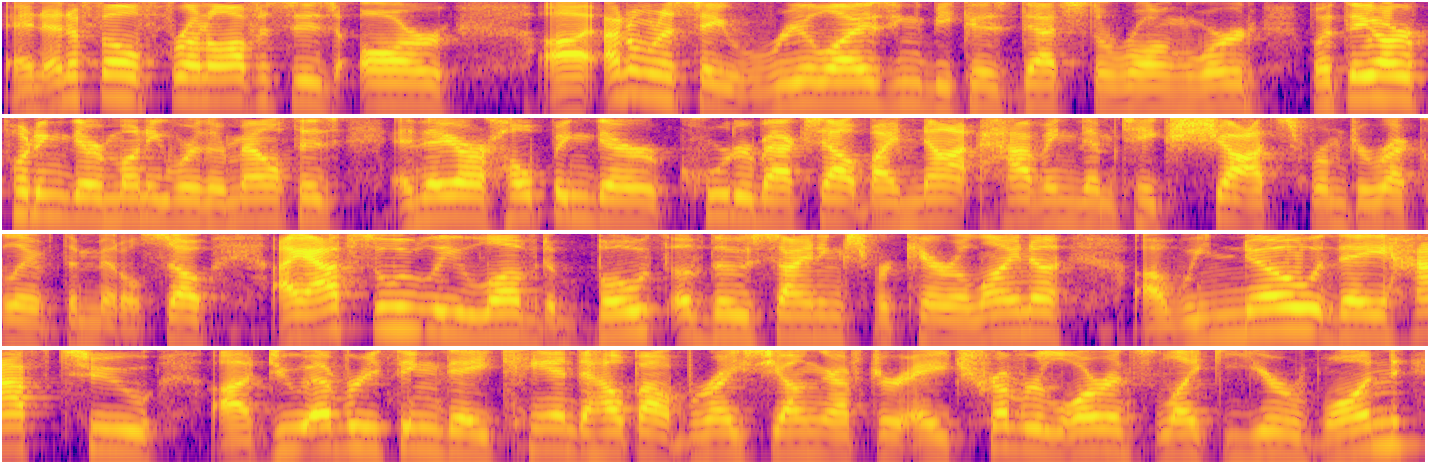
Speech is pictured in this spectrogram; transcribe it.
and NFL front offices are, uh, I don't want to say realizing because that's the wrong word, but they are putting their money where their mouth is, and they are helping their quarterbacks out by not having them take shots from directly up the middle. So I absolutely loved both of those signings for Carolina. Uh, we know they have to uh, do everything they can to help out Bryce Young after a Trevor Lawrence like year one,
